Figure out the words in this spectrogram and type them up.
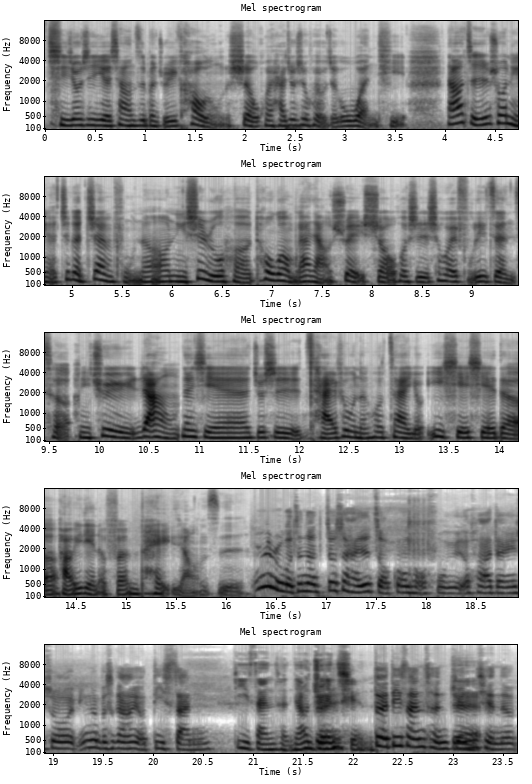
其实就是一个向资本主义靠拢的社会，它就是会有这个问题。然后只是说你的这个政府呢，你是如何透过我们刚才讲的税收或是社会福利政策，你去让那些就是财富能够再有一些些的好一点的分配这样子。因为如果真的就是还是走共同富裕的话，等于说，因为不是刚刚有第三第三层，你要捐钱，对，对第三层捐钱的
